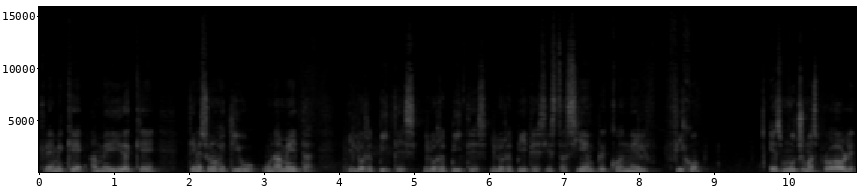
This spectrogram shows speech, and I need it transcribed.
Créeme que a medida que tienes un objetivo, una meta, y lo repites, y lo repites, y lo repites, y estás siempre con él fijo, es mucho más probable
